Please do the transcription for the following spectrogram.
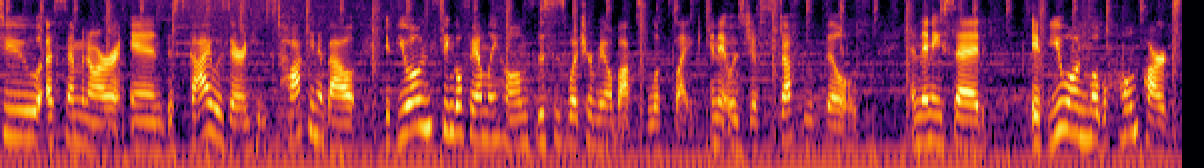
to a seminar and this guy was there and he was talking about if you own single family homes, this is what your mailbox looks like. And it was just stuffed with bills. And then he said, if you own mobile home parks,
